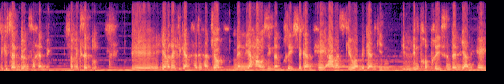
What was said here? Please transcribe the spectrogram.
vi kan tage en lønforhandling som eksempel øh, jeg vil rigtig gerne have det her job, men jeg har også en eller anden pris, jeg gerne vil have. Arbejdsgiveren vil gerne give en, en mindre pris, end den jeg vil have.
